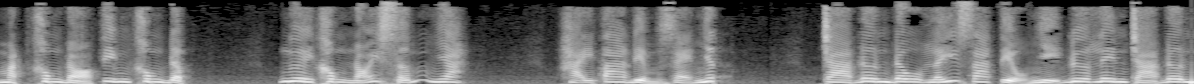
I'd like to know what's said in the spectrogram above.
Mặt không đỏ tim không đập. Ngươi không nói sớm nha. Hại ta điểm rẻ nhất. Trà đơn đâu lấy ra tiểu nhị đưa lên trà đơn.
